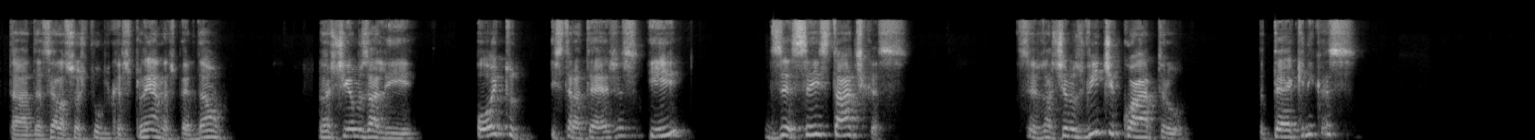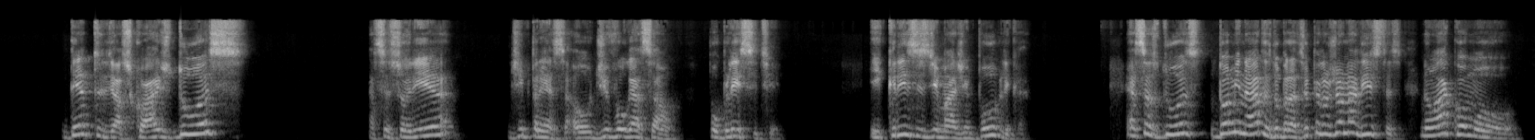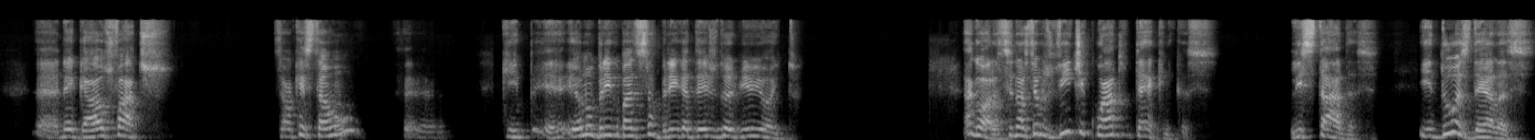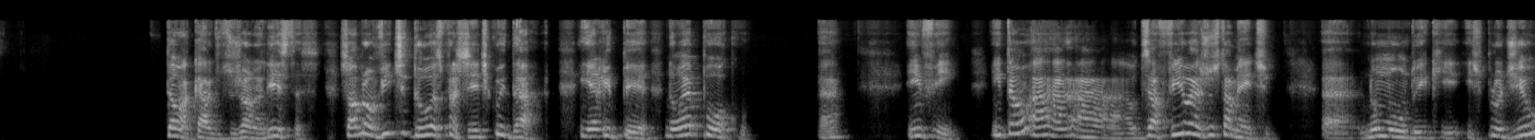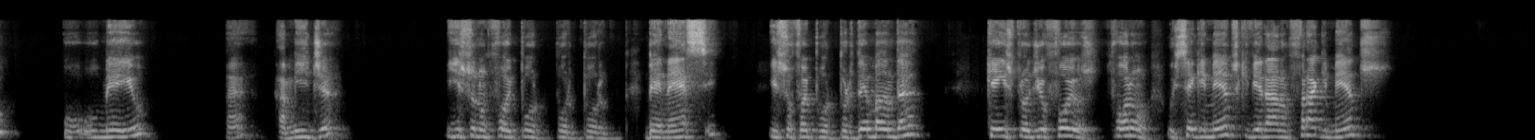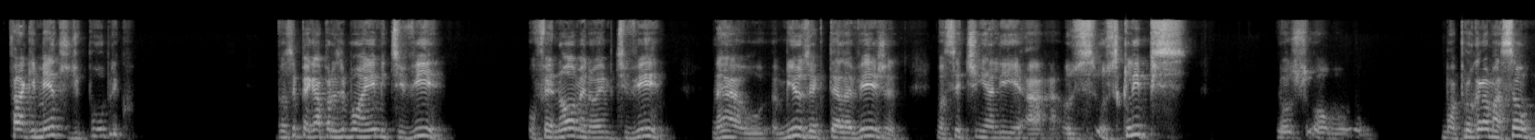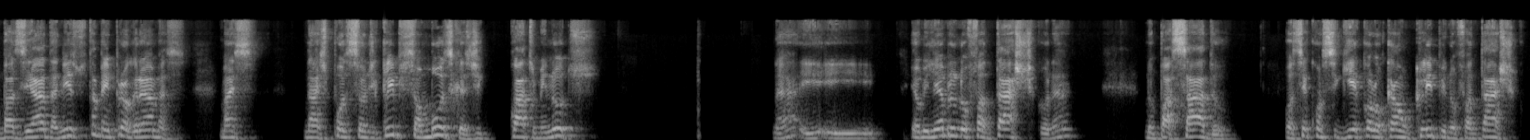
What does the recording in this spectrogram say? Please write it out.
da, das relações públicas plenas, perdão, nós tínhamos ali oito estratégias e 16 táticas. Ou seja, nós tínhamos 24 técnicas, dentro das quais duas assessoria de imprensa ou divulgação, publicity, e crises de imagem pública, essas duas dominadas no Brasil pelos jornalistas. Não há como é, negar os fatos. Isso é uma questão é, que é, eu não brigo mais essa briga desde 2008. Agora, se nós temos 24 técnicas listadas e duas delas estão a cargo dos jornalistas, sobram 22 para a gente cuidar em RP. Não é pouco. Né? Enfim, então a, a, o desafio é justamente uh, no mundo em que explodiu o, o meio, né? a mídia, isso não foi por, por, por benesse, isso foi por, por demanda. Quem explodiu os, foram os segmentos que viraram fragmentos, fragmentos de público. Você pegar, por exemplo, uma MTV, o fenômeno MTV, né, o Music Television, você tinha ali a, os, os clipes, os, o, uma programação baseada nisso, também programas, mas na exposição de clipes são músicas de quatro minutos, né? E, e eu me lembro no Fantástico, né? No passado, você conseguia colocar um clipe no Fantástico,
